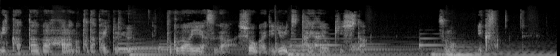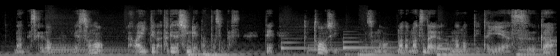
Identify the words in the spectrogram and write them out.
三方ヶ原の戦いという徳川家康が生涯で唯一大敗を喫したその戦なんですけどその相手が武田信玄だったそうです。で当時そのまだ松平を名乗っていた家康が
